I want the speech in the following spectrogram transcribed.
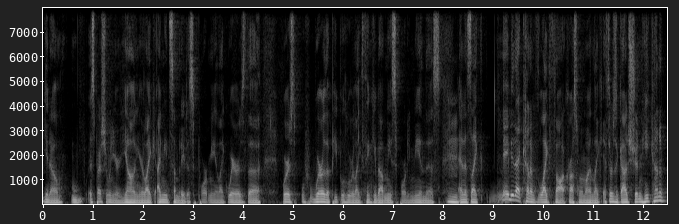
you know, especially when you're young, you're like, I need somebody to support me. Like, where is the, where's, where are the people who are like thinking about me supporting me in this? Mm. And it's like maybe that kind of like thought crossed my mind. Like, if there's a God, shouldn't He kind of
